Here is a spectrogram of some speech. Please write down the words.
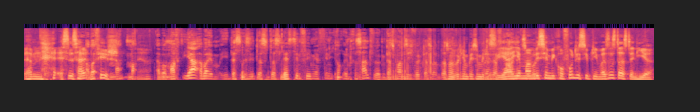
Ähm, es ist halt aber, ein Fisch. Ma, ma, ja. Aber macht, ja, aber das, ist, das, das lässt den Film ja, finde ich, auch interessant wirken, dass man sich wirklich, dass man, dass man wirklich ein bisschen mit Was, dieser ja, Frage hier mal ein bisschen Mikrofondisziplin. Was ist das denn hier?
